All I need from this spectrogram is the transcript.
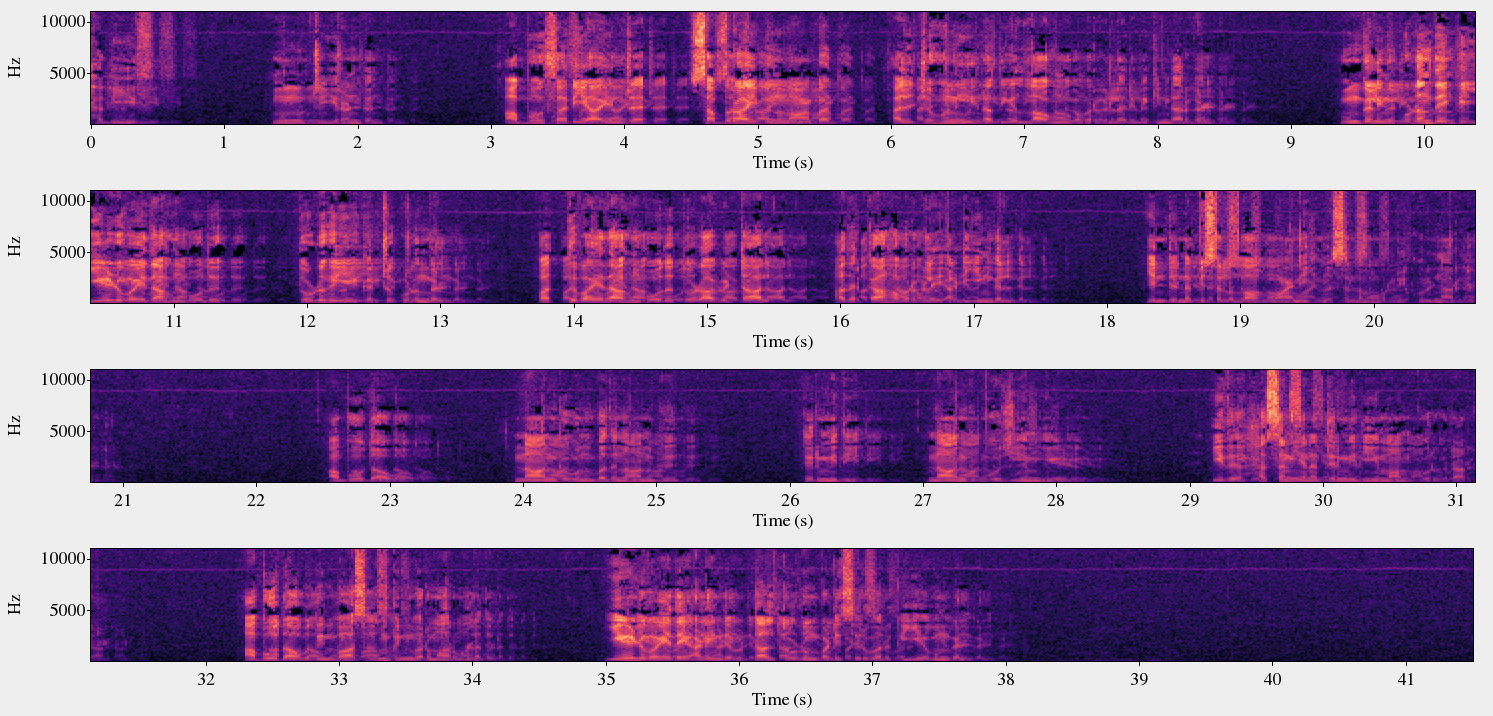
ஹதீஸ் முன்னூற்றி இரண்டு. அபு சரியா என்ற சப்ரா இபின் மாபத் அல் ஜுஹனி ரதி அவர்கள் அறிவிக்கின்றார்கள் உங்களின் குழந்தைக்கு ஏழு வயதாகும் போது தொழுகையை கற்றுக் கொடுங்கள். பத்து வயதாகும் போது தொழாவிட்டால் அதற்காக அவர்களை அடியுங்கள் என்று நபி சொல்லாஹு அலிஹி வசல்லம் அவர்கள் கூறினார்கள். அபுதாவோ நான்கு ஒன்பது நான்கு திருமிதி நான்கு பூஜ்ஜியம் ஏழு. இது ஹசன் என திருமிதியுமாம் கூறுகிறார்கள். அபுதாவுதின் வாசகம் பின்வருமாறு உள்ளது. ஏழு வயதை அடைந்து விட்டால் தொழும்படி சிறுவருக்கு ஏவுங்கள்.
